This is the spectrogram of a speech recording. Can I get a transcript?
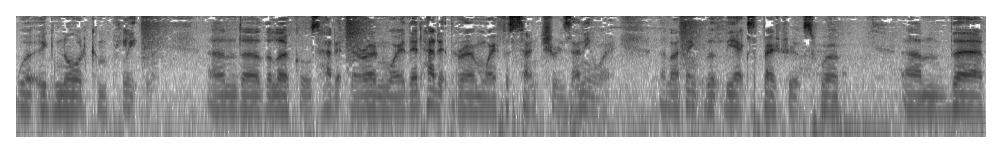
were ignored completely. And uh, the locals had it their own way. They'd had it their own way for centuries anyway. And I think that the expatriates were um, there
